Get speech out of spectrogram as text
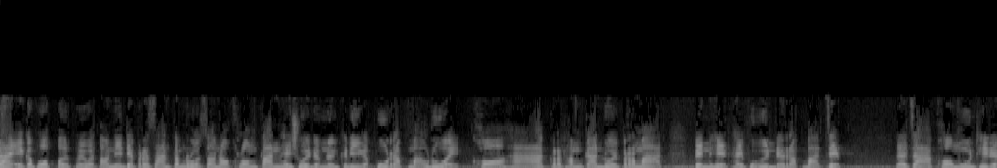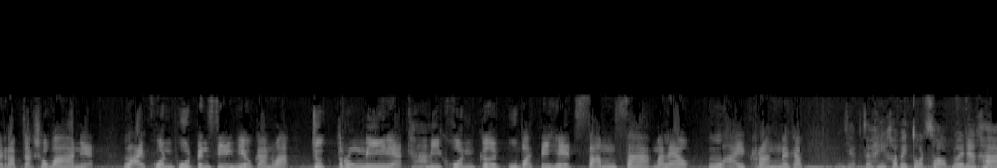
นายเอกภพเปิดเผยว่าตอนนี้ได้ประสานตำรวจสอนอคลองตันให้ช่วยดำเนินคดีกับผู้รับเหมาด้วย ข้อหากระทำการโดยประมาท เป็นเหตุให้ผู้อื่นได้รับบาดเจ็บ และจากข้อมูลที่ได้รับจากชาวบ้านเนี่ยหลายคนพูดเป็นเสียงเดียวกันว่า จุดตรงนี้เนี่ยค่ะมีคนเกิดอุบัติเหตุซ้ำซากมาแล้วหลายครั้งนะครับ อยากจะให้เข้าไปตรวจสอบด้วยนะคะ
